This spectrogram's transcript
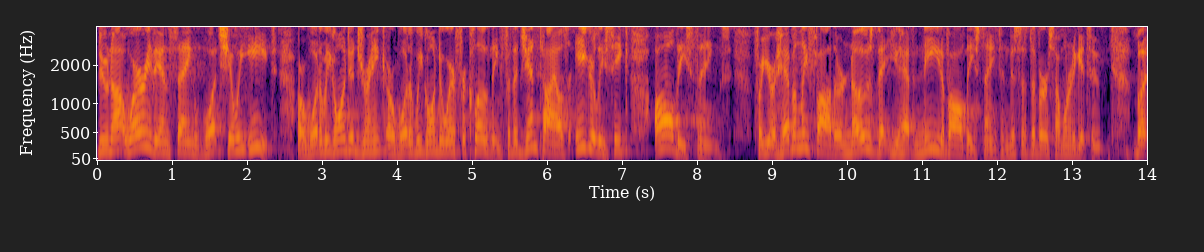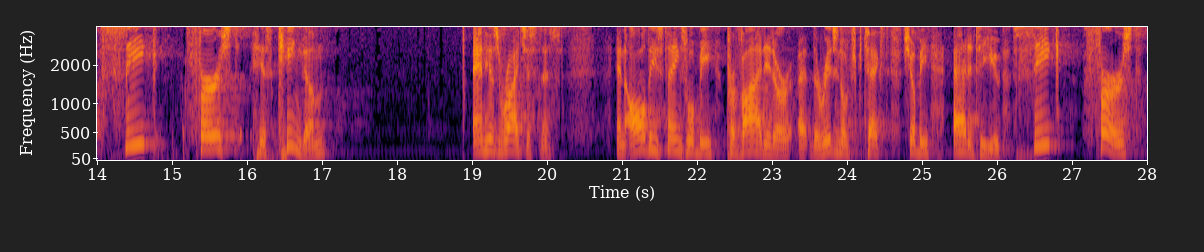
Do not worry then, saying, What shall we eat? Or what are we going to drink? Or what are we going to wear for clothing? For the Gentiles eagerly seek all these things. For your heavenly Father knows that you have need of all these things. And this is the verse I wanted to get to. But seek first his kingdom and his righteousness. And all these things will be provided, or uh, the original text shall be added to you. Seek first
